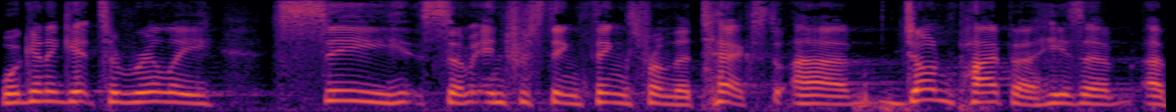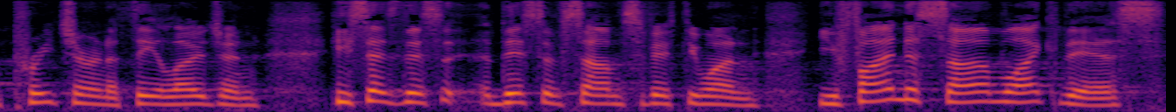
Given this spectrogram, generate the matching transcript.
we're going to get to really see some interesting things from the text. Uh, John Piper, he's a, a, preacher and a theologian. He says this, this of Psalms 51 You find a psalm like this,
